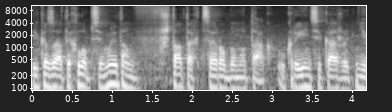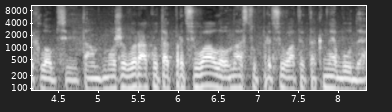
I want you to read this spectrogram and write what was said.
і казати, хлопці, ми там в Штатах це робимо так. Українці кажуть, ні, хлопці, там може в Іраку так працювало, у нас тут працювати так не буде.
